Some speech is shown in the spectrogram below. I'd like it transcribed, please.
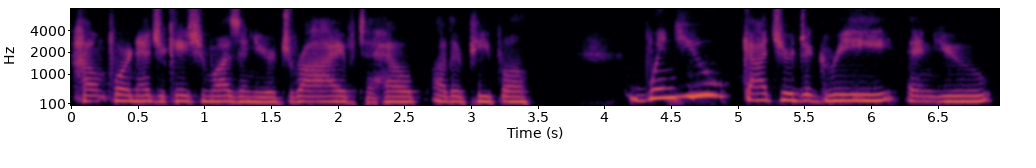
how important education was and your drive to help other people. When you got your degree and you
